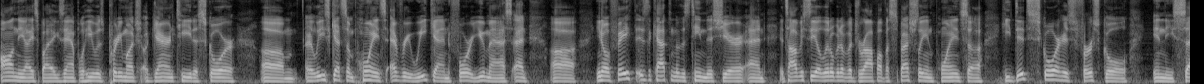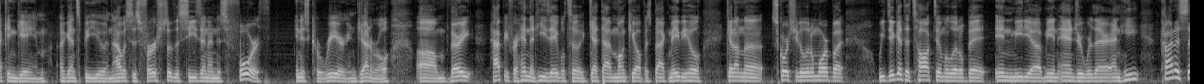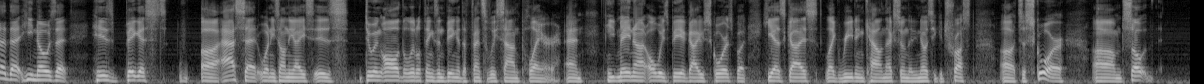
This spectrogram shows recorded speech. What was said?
on the ice by example. He was pretty much a guarantee to score, um, at least get some points every weekend for UMass. And uh, you know, Faith is the captain of this team this year, and it's obviously a little bit of a drop off, especially in points. Uh, he did score his first goal in the second game against BU, and that was his first of the season and his fourth in his career in general. Um, very happy for him that he's able to get that monkey off his back. Maybe he'll get on the score sheet a little more, but we did get to talk to him a little bit in media. Me and Andrew were there, and he kind of said that he knows that his biggest uh, asset when he's on the ice is doing all the little things and being a defensively sound player. And he may not always be a guy who scores, but he has guys like Reed and Cal next to him that he knows he could trust uh, to score. Um, so,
